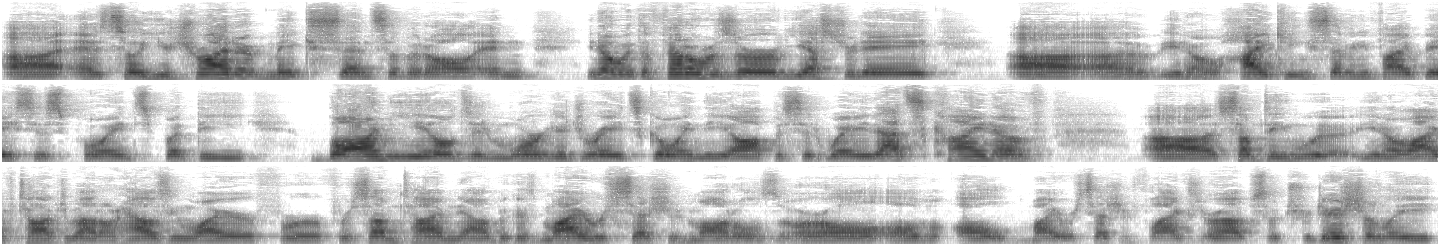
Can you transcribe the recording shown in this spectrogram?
Uh, and so you try to make sense of it all. And, you know, with the Federal Reserve yesterday, uh, uh, you know, hiking 75 basis points, but the bond yields and mortgage rates going the opposite way. That's kind of uh, something you know I've talked about on Housing Wire for for some time now because my recession models are all all, all my recession flags are up. So traditionally,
